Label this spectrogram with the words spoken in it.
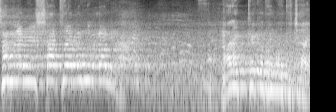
সংগ্রামীর সাথে বন্ধুগণ আরেকটা কথা বলতে চাই।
